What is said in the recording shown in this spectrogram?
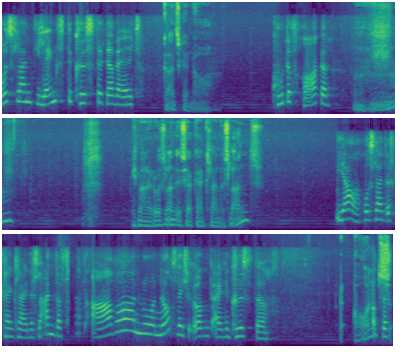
Russland, die längste Küste der Welt. Ganz genau. Gute Frage. Ich meine, Russland ist ja kein kleines Land. Ja, Russland ist kein kleines Land, das hat aber nur nördlich irgendeine Küste. Und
